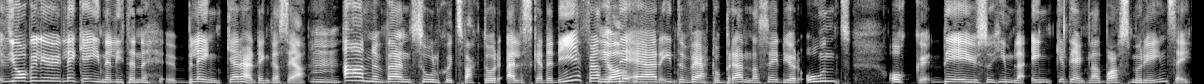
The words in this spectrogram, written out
jag vill ju lägga in en liten eh, blänkare här tänkte jag säga. Använd solskyddsfaktor älskade ni för att Ja. det är inte värt att bränna sig, det gör ont. Och det är ju så himla enkelt egentligen att bara smörja in sig.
